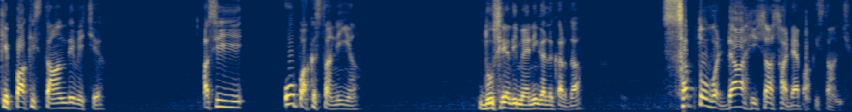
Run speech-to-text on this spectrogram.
ਕਿ ਪਾਕਿਸਤਾਨ ਦੇ ਵਿੱਚ ਅਸੀਂ ਉਹ ਪਾਕਿਸਤਾਨੀ ਆ। ਦੂਸਰਿਆਂ ਦੀ ਮੈਂ ਨਹੀਂ ਗੱਲ ਕਰਦਾ। ਸਭ ਤੋਂ ਵੱਡਾ ਹਿੱਸਾ ਸਾਡਾ ਪਾਕਿਸਤਾਨ 'ਚ।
